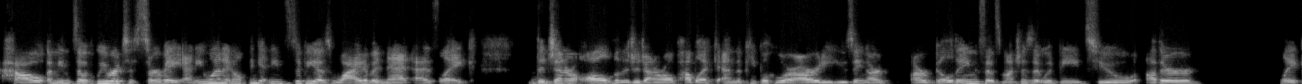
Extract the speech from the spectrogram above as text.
how i mean so if we were to survey anyone i don't think it needs to be as wide of a net as like the general all of the general public and the people who are already using our our buildings as much as it would be to other like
